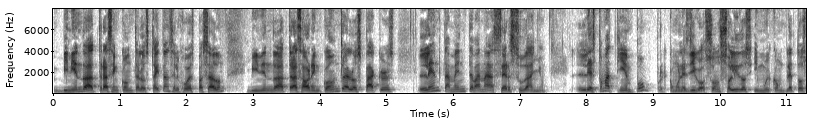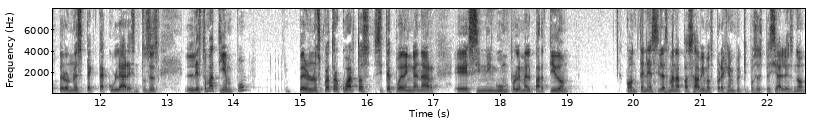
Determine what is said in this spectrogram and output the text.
viniendo atrás en contra de los Titans el jueves pasado, viniendo atrás ahora en contra de los Packers, lentamente van a hacer su daño. Les toma tiempo, porque como les digo, son sólidos y muy completos, pero no espectaculares. Entonces, les toma tiempo, pero en los cuatro cuartos sí te pueden ganar eh, sin ningún problema el partido. Con Tennessee la semana pasada vimos, por ejemplo, equipos especiales, ¿no?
